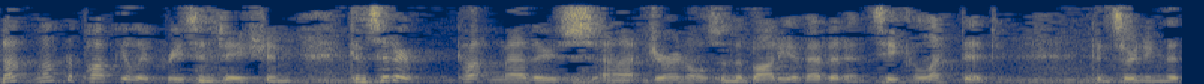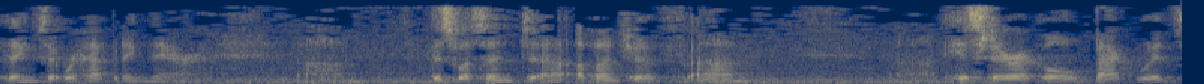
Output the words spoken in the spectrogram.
Not, not the popular presentation. Consider Cotton Mather's uh, journals and the body of evidence he collected concerning the things that were happening there. Um, this wasn't uh, a bunch of um, uh, hysterical, backwoods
